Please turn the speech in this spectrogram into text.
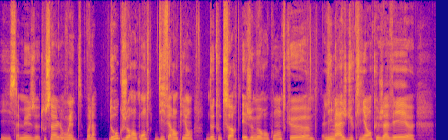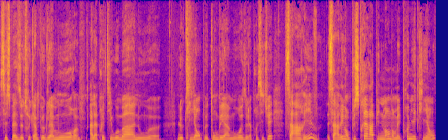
ils s'amusent tout seuls en fait. Voilà. Donc je rencontre différents clients de toutes sortes et je me rends compte que euh, l'image du client que j'avais, euh, cette espèce de truc un peu glamour à la Pretty Woman où euh, le client peut tomber amoureuse de la prostituée, ça arrive. Ça arrive en plus très rapidement dans mes premiers clients.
